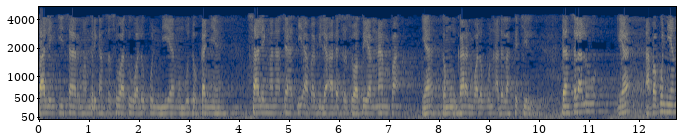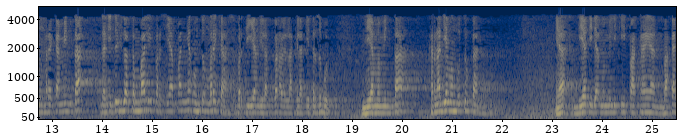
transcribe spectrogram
saling isar memberikan sesuatu walaupun dia membutuhkannya, saling menasihati apabila ada sesuatu yang nampak ya kemungkaran walaupun adalah kecil dan selalu ya apa pun yang mereka minta dan itu juga kembali persiapannya untuk mereka seperti yang dilakukan oleh laki-laki tersebut. Dia meminta karena dia membutuhkan. Ya dia tidak memiliki pakaian. Bahkan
